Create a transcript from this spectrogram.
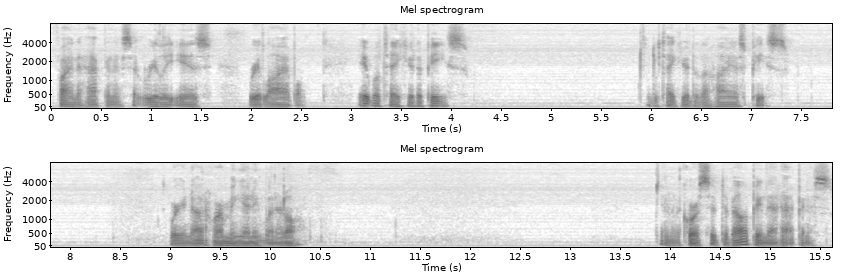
find a happiness that really is reliable, it will take you to peace. It will take you to the highest peace, where you're not harming anyone at all. And in the course of developing that happiness,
